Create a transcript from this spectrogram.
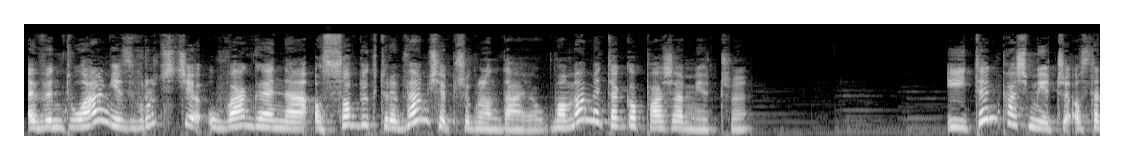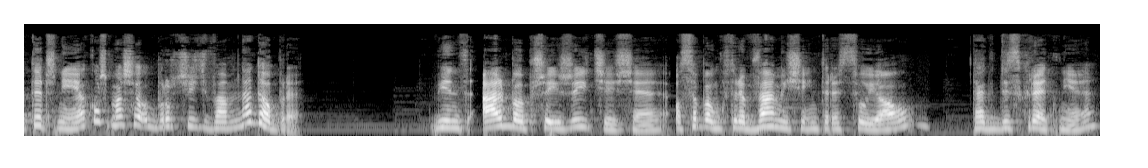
Ewentualnie zwróćcie uwagę na osoby, które Wam się przyglądają, bo mamy tego pazia mieczy. I ten paź mieczy ostatecznie jakoś ma się obrócić Wam na dobre. Więc albo przyjrzyjcie się osobom, które Wami się interesują, tak dyskretnie,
